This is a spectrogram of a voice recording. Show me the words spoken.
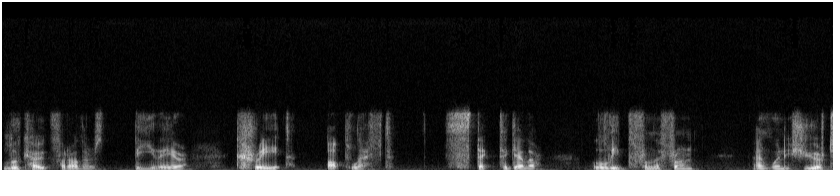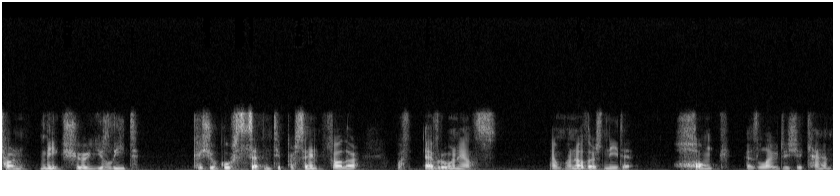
Look out for others, be there, create uplift, stick together, lead from the front, and when it's your turn, make sure you lead because you'll go 70% further with everyone else. And when others need it, honk as loud as you can.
